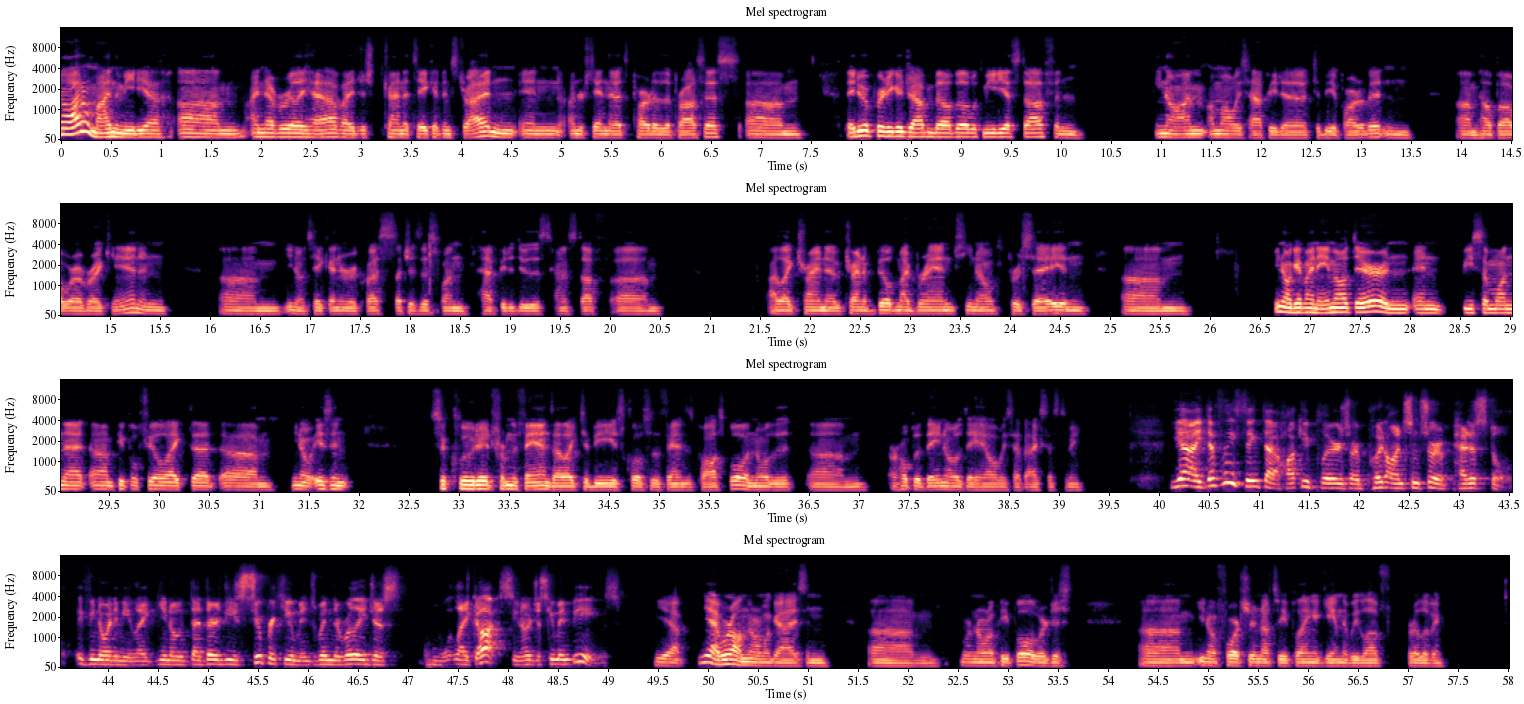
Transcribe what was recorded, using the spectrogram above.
No, I don't mind the media. Um, I never really have. I just kind of take it in stride and, and understand that it's part of the process. Um, they do a pretty good job in Belleville with media stuff, and you know, I'm I'm always happy to to be a part of it and um, help out wherever I can, and um, you know, take any requests such as this one. Happy to do this kind of stuff. Um, I like trying to trying to build my brand, you know, per se, and um, you know, get my name out there and and be someone that um, people feel like that um, you know isn't secluded from the fans. I like to be as close to the fans as possible and know that um, or hope that they know they always have access to me. Yeah, I definitely think that hockey players are put on some sort of pedestal, if you know what I mean. Like, you know, that they're these superhumans when they're really just like us, you know, just human beings. Yeah. Yeah, we're all normal guys and um, we're normal people. We're just, um, you know, fortunate enough to be playing a game that we love for a living.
